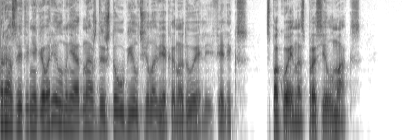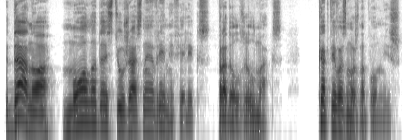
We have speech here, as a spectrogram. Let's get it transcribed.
«Разве ты не говорил мне однажды, что убил человека на дуэли, Феликс?» — спокойно спросил Макс. «Да, но молодость — ужасное время, Феликс», — продолжил Макс. «Как ты, возможно, помнишь,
